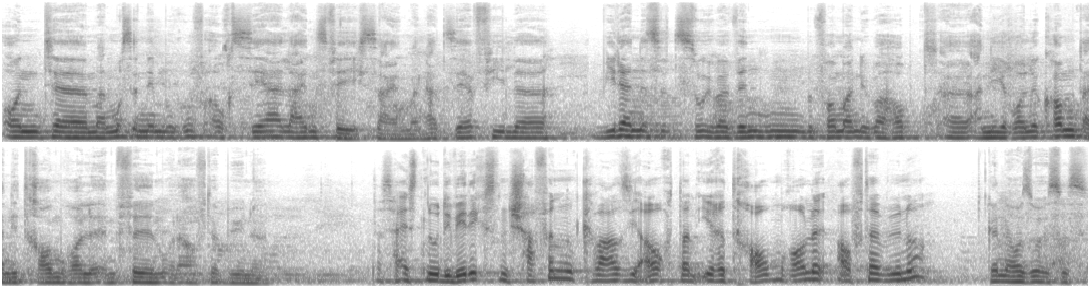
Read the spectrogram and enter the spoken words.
Und äh, man muss in dem Beruf auch sehr leidensfähig sein. Man hat sehr viele Widernisse zu überwinden, bevor man überhaupt äh, an die Rolle kommt, an die Traumrolle im Film oder auf der Bühne. Das heißt, nur die wenigsten schaffen quasi auch dann ihre Traumrolle auf der Bühne? Genau so ist es.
